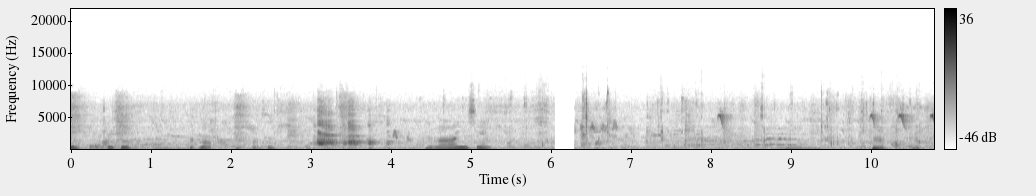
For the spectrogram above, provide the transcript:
see, you see. Not What's this? Never you see him. Hmm.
